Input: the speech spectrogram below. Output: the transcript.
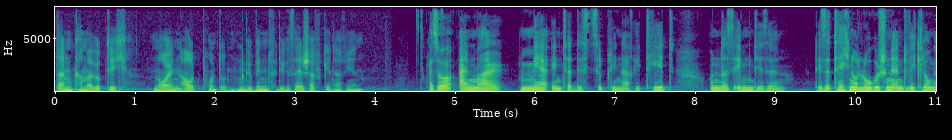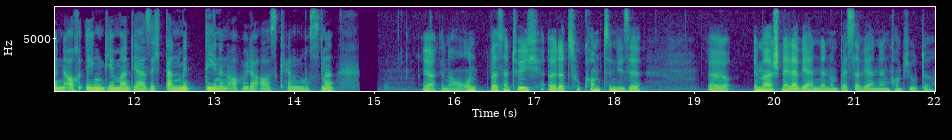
dann kann man wirklich neuen Output und einen Gewinn für die Gesellschaft generieren. Also einmal mehr Interdisziplinarität und dass eben diese, diese technologischen Entwicklungen auch irgendjemand ja sich dann mit denen auch wieder auskennen muss, ne? Ja, genau. Und was natürlich äh, dazu kommt, sind diese äh, immer schneller werdenden und besser werdenden Computer.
